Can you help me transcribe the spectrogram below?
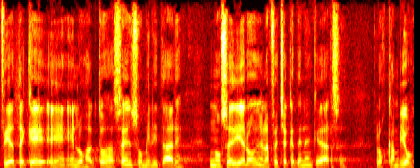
Fíjate que eh, en los actos de ascenso militares, no se dieron en la fecha que tenían que darse, los cambió.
